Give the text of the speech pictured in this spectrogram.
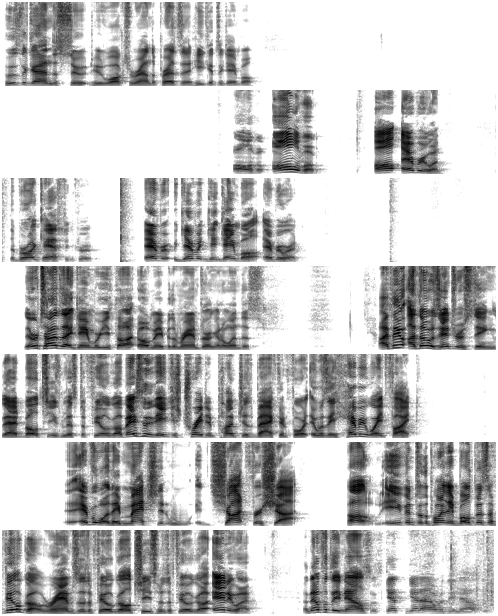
Who's the guy in the suit who walks around the president? He gets a game ball. All of them. All of them. All everyone. The broadcasting crew. Every give it game ball everywhere. There were times that game where you thought, oh, maybe the Rams aren't going to win this. I think I thought it was interesting that both teams missed a field goal. Basically, they just traded punches back and forth. It was a heavyweight fight. Everyone they matched it shot for shot. Oh, even to the point they both missed a field goal. Rams was a field goal, Chiefs was a field goal. Anyway, enough with the analysis. Get get out with the analysis.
